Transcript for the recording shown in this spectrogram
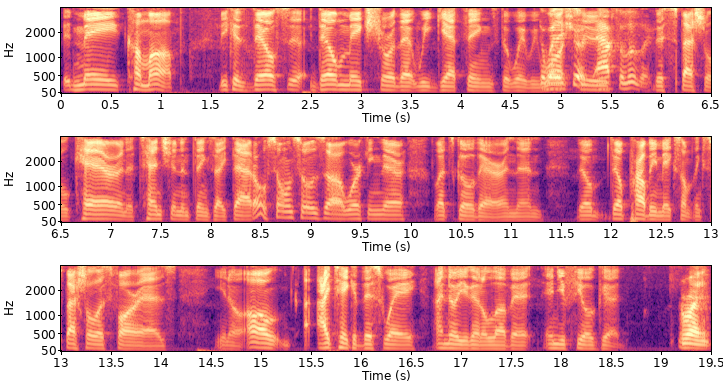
it may come up because they'll they'll make sure that we get things the way we The way they want should, to absolutely. the special care and attention and things like that. Oh, so and so's uh, working there. Let's go there, and then they'll they'll probably make something special as far as you know. Oh, I take it this way. I know you're gonna love it, and you feel good. Right,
